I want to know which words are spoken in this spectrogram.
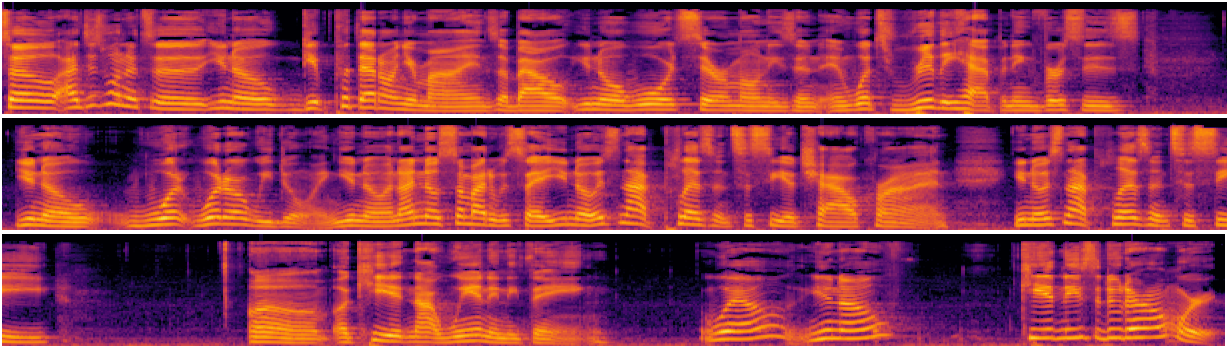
So I just wanted to, you know, get put that on your minds about, you know, award ceremonies and, and what's really happening versus you know what what are we doing you know and i know somebody would say you know it's not pleasant to see a child crying you know it's not pleasant to see um, a kid not win anything. Well, you know, kid needs to do their homework.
